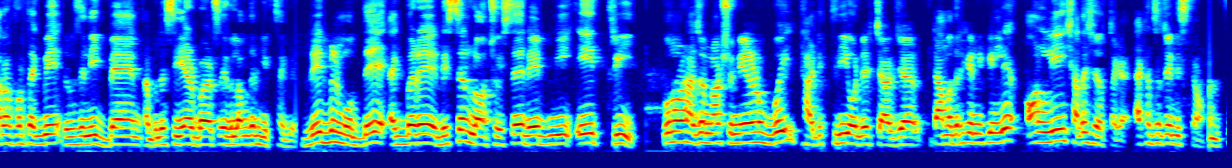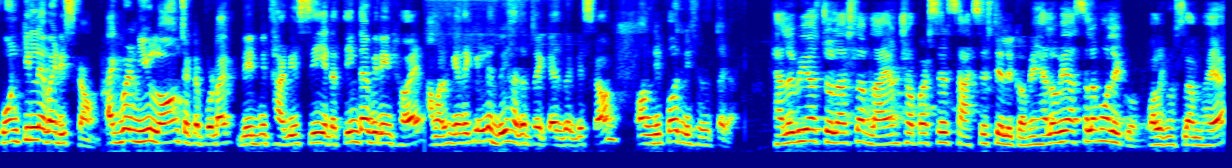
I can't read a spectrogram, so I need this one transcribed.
আর অফার থাকবে নিক ব্যান্ড তারপরে ইয়ারবাডস এগুলো আমাদের গিফট থাকবে। রেডমির মধ্যে একবারে রিসেন্ট লঞ্চ হয়েছে রেডমি এ থ্রি পনেরো হাজার নশো নিরানব্বই থার্টি থ্রি ওয়াটের চার্জার এটা আমাদের এখানে কিনলে অনলি সাতাশ হাজার টাকা এক হাজার টাকা ডিসকাউন্ট ফোন কিনলে বাই ডিসকাউন্ট একবার নিউ লঞ্চ একটা প্রোডাক্ট রেডমি থার্টিন সি এটা তিনটা ভেরিয়েন্ট হয়। আমাদের এখানে কিনলে দুই হাজার টাকা ক্যাশব্যাক ডিসকাউন্ট অনলি পঁয়ত্রিশ হাজার টাকা। হ্যালো ভাইয়া চলে আসলাম লায়ন শপার্স এর সাকসেস টেলিকমে হ্যালো ভাইয়া আসসালামু আলাইকুম। ওয়ালাইকুম আসসালাম ভাইয়া।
